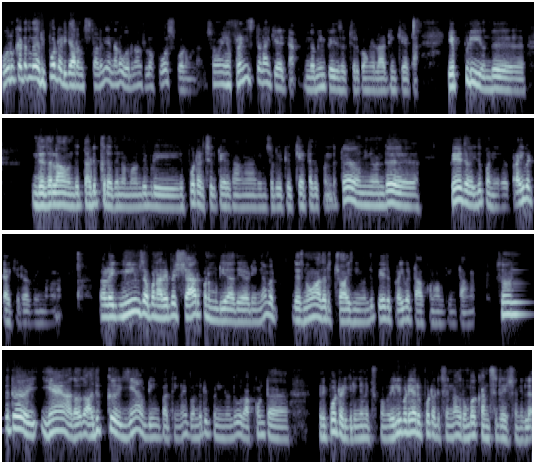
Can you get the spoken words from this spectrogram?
ஒரு கட்டத்துல ரிப்போர்ட் அடிக்க ஆரம்பிச்சிட்டாங்க என்னால ஒரு நாள் ஃபுல்லா போஸ்ட் போட முடியல. ஸோ என் ஃப்ரெண்ட்ஸ்ட்டு தான் கேட்டேன். இந்த மீன் பேஜ் வச்சிருக்கவங்க எல்லாத்தையும் கேட்டேன். எப்படி வந்து இந்த இதெல்லாம் வந்து தடுக்கிறது? நம்ம வந்து இப்படி ரிப்போர்ட் அடிச்சுக்கிட்டே இருக்காங்க அப்படின்னு சொல்லிட்டு கேட்டதுக்கு வந்துட்டு நீங்க வந்து பேஜை இது பண்ணிடு பிரைவேட் ஆக்கிடு அப்படின்னாங்க. லைக் மீம்ஸ் அப்போ நிறைய பேர் ஷேர் பண்ண முடியாது அப்படின்னா but there's no other choice நீ வந்து பேஜ் ப்ரைவேட் ஆக்கணும் அப்படின்ட்டாங்க. ஸோ வந்துட்டு ஏன் அதாவது அதுக்கு ஏன் அப்படின்னு பார்த்தீங்கன்னா இப்போ வந்துட்டு இப்போ நீங்கள் வந்து ஒரு அக்கௌண்ட்டை ரிப்போர்ட் அடிக்கிறீங்கன்னு வச்சுக்கோங்க. வெளிப்படையாக ரிப்போர்ட் அடிச்சீங்கன்னா ரொம்ப கன்சிடரேஷன் இல்லை.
